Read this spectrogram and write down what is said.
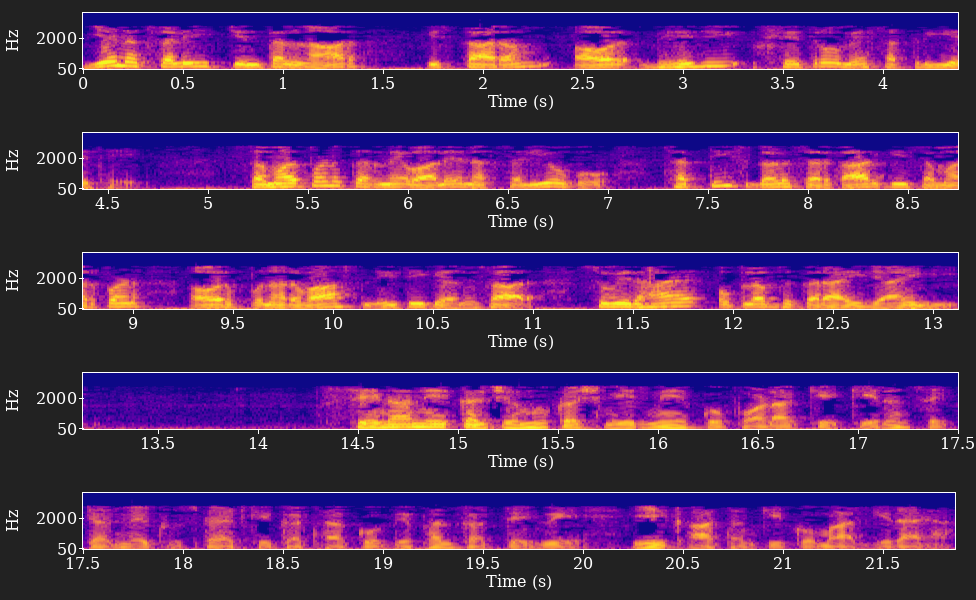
ये नक्सली चिंतलनार, किस्तारम और भेजी क्षेत्रों में सक्रिय थे। समर्पण करने वाले नक्सलियों को छत्तीसगढ़ सरकार की समर्पण और पुनर्वास नीति के अनुसार सुविधाएँ उपलब्ध कराई जाएँगी। सेना ने कल जम्मू कश्मीर में कुपवाड़ा के केरन सेक्टर में घुसपैठ की घटना को विफल करते हुए एक आतंकी को मार गिराया।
